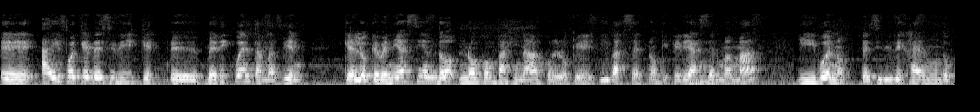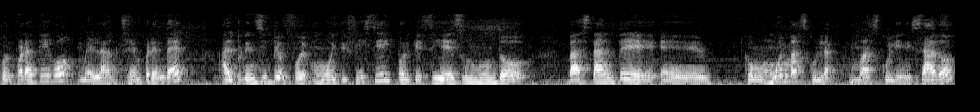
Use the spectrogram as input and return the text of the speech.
Eh, ahí fue que decidí que, eh, me di cuenta más bien, que lo que venía haciendo no compaginaba con lo que iba a hacer, ¿no? Que quería ser mamá y bueno, decidí dejar el mundo corporativo, me lancé a emprender. Al principio fue muy difícil porque sí es un mundo bastante eh, como muy mascula- masculinizado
